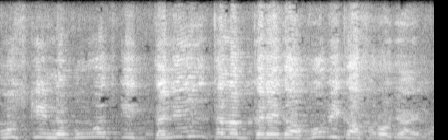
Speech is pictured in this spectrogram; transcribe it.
اس کی نبوت کی دلیل طلب کرے گا، وہ بھی کافر ہو جائے گا۔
